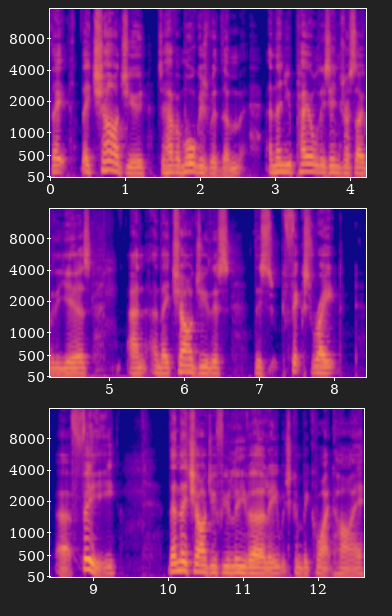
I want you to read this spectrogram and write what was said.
They they charge you to have a mortgage with them, and then you pay all this interest over the years, and and they charge you this this fixed rate uh, fee. Then they charge you if you leave early, which can be quite high,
